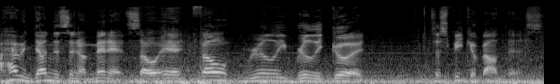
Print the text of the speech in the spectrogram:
I haven't done this in a minute, so it felt really, really good to speak about this.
